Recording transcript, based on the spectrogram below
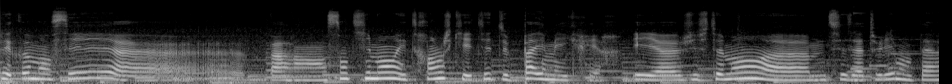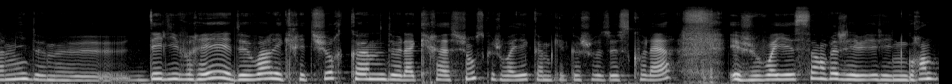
j'ai commencé euh, par un sentiment étrange qui était de ne pas aimer écrire. Et euh, justement, euh, ces ateliers m'ont permis de me délivrer et de voir l'écriture comme de la création, ce que je voyais comme quelque chose de scolaire. Et je voyais ça, en fait, j'ai une grande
